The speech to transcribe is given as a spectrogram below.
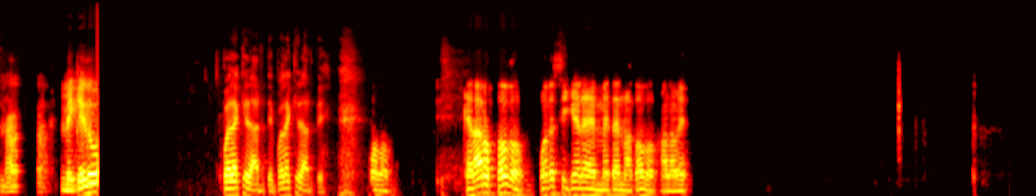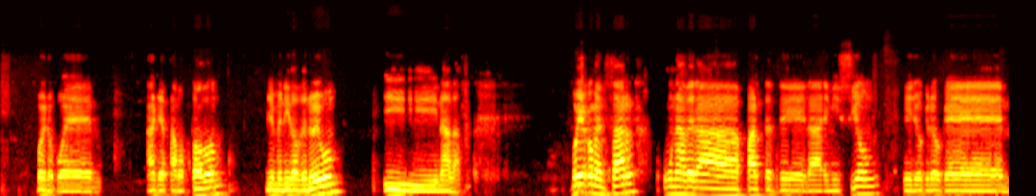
Nada. Me quedo. Puedes quedarte, puedes quedarte. Quedaros todos. Puedes, si quieres, meternos a todos a la vez. Bueno, pues aquí estamos todos. Bienvenidos de nuevo. Y nada. Voy a comenzar una de las partes de la emisión que yo creo que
